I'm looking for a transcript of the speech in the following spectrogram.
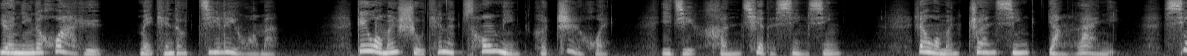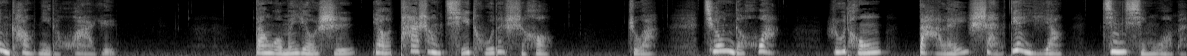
愿您的话语每天都激励我们，给我们属天的聪明和智慧，以及恒切的信心，让我们专心仰赖你，信靠你的话语。当我们有时要踏上歧途的时候，主啊，求你的话如同打雷闪电一样惊醒我们，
